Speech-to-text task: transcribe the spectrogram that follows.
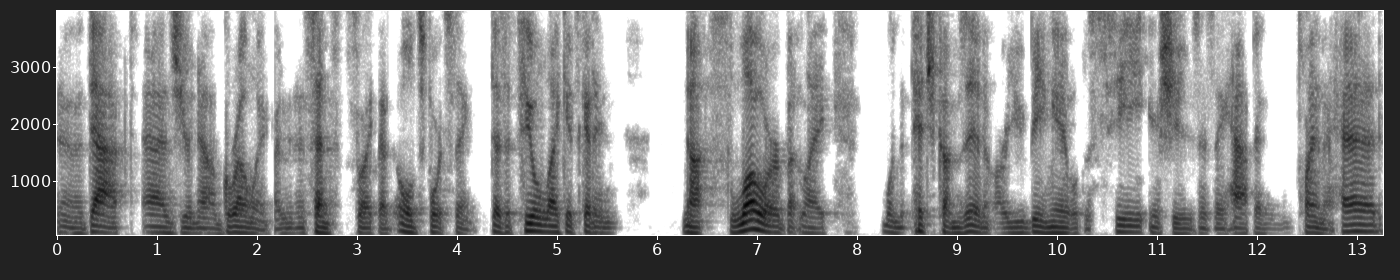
and adapt as you're now growing? I mean, in a sense, it's like that old sports thing. Does it feel like it's getting not slower, but like when the pitch comes in, are you being able to see issues as they happen, plan ahead?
